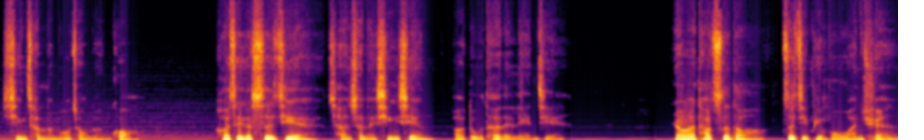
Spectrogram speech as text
形成了某种轮廓，和这个世界产生了新鲜而独特的连接。然而，他知道自己并不完全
